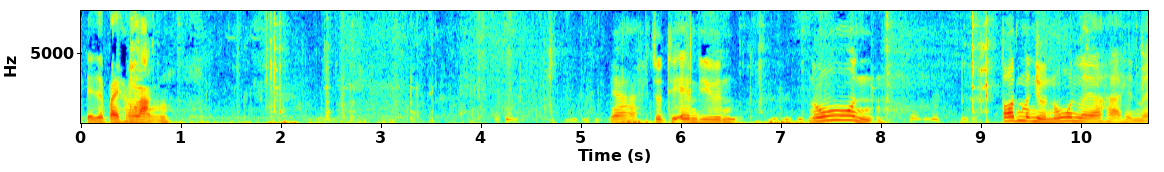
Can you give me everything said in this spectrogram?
เดี๋ยวจะไปข้างหลัง เนี่ยค่ะ จุดที่เอ็มยืน นู่น ต้นมันอยู่นู่นเลยอะค่ะ เห็นไหม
